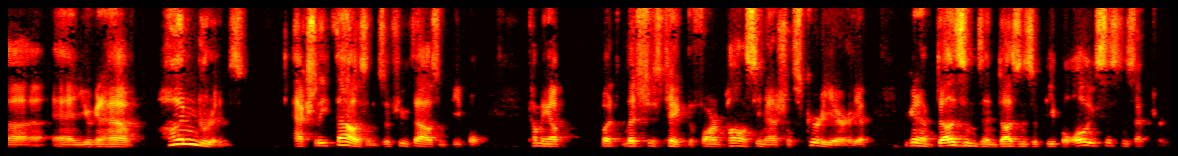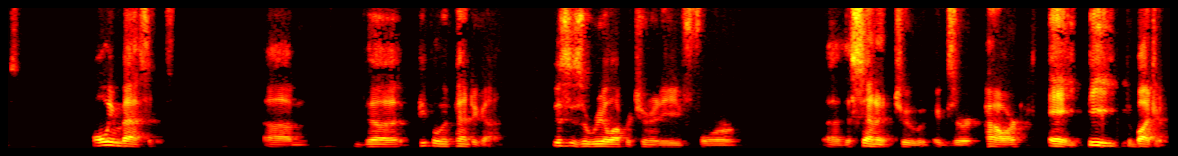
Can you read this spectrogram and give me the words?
Uh, and you're going to have hundreds, actually thousands, a few thousand people coming up. But let's just take the foreign policy, national security area. You're going to have dozens and dozens of people, all the assistant secretaries, all the ambassadors, um, the people in the Pentagon. This is a real opportunity for uh, the Senate to exert power. A, B, the budget.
